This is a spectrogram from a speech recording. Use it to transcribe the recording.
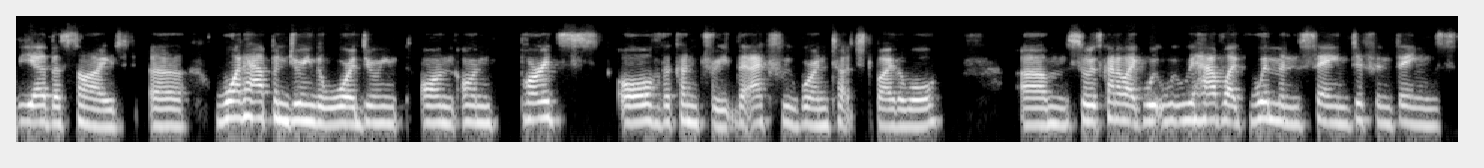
the other side uh, what happened during the war during on on parts of the country that actually weren't touched by the war um, so it's kind of like we, we have like women saying different things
